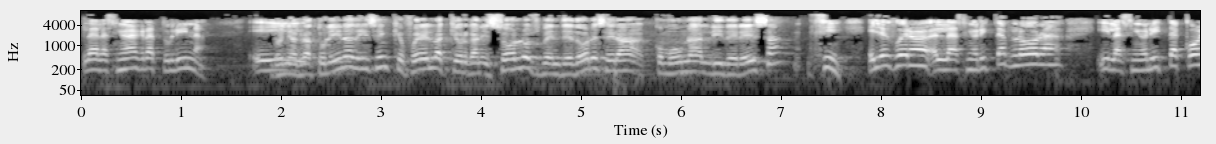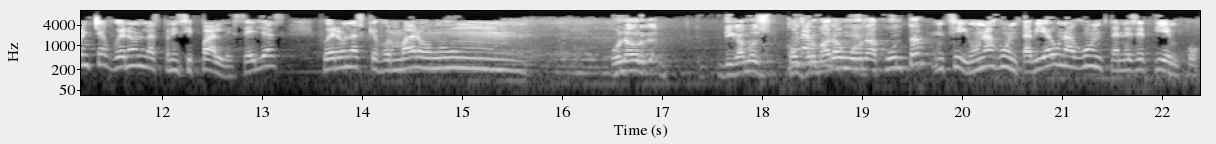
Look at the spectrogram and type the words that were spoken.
la de la señora Gratulina. Y- Doña Gratulina dicen que fue la que organizó los vendedores, era como una lideresa. Sí, ellas fueron, la señorita Flora y la señorita Concha fueron las principales. Ellas fueron las que formaron un, Una orga- digamos, conformaron junta. una junta. sí, una junta. Había una junta en ese tiempo.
